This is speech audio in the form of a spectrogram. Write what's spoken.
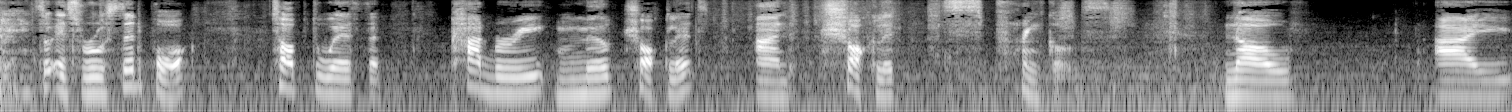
so it's roasted pork topped with cadbury milk chocolate and chocolate sprinkles now i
